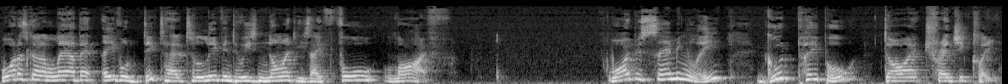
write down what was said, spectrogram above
Why does God allow that evil dictator to live into his 90s a full life? Why do seemingly good people die tragically?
